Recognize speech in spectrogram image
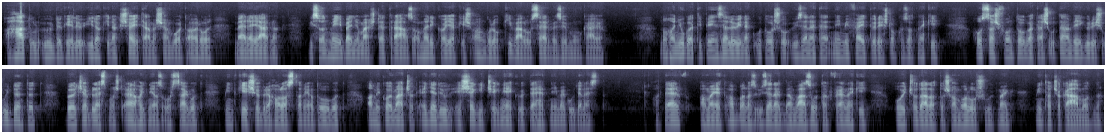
A hátul üldögélő irakinak sejtelmesen volt arról, merre járnak, viszont mély benyomást tett rá az amerikaiak és angolok kiváló szervező munkája. Noha nyugati pénzelőinek utolsó üzenete némi fejtörést okozott neki, hosszas fontolgatás után végül is úgy döntött, bölcsebb lesz most elhagyni az országot, mint későbbre halasztani a dolgot, amikor már csak egyedül és segítség nélkül tehetné meg ugyanezt. A terv, amelyet abban az üzenetben vázoltak fel neki, oly csodálatosan valósult meg, mintha csak álmodna.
